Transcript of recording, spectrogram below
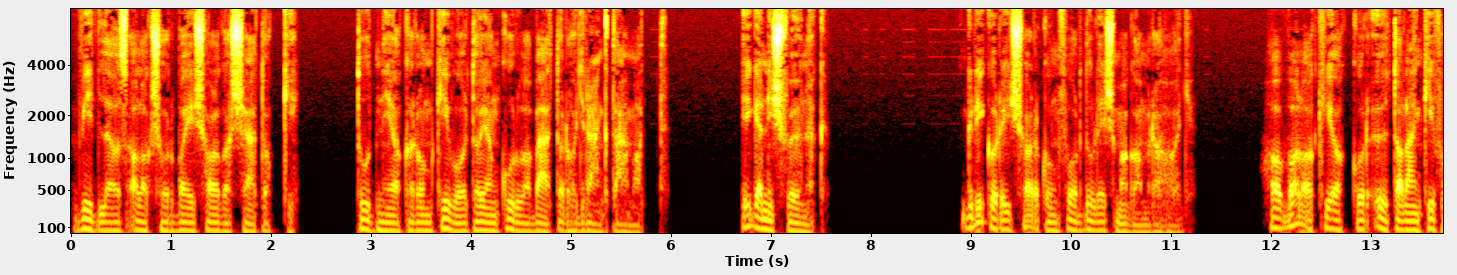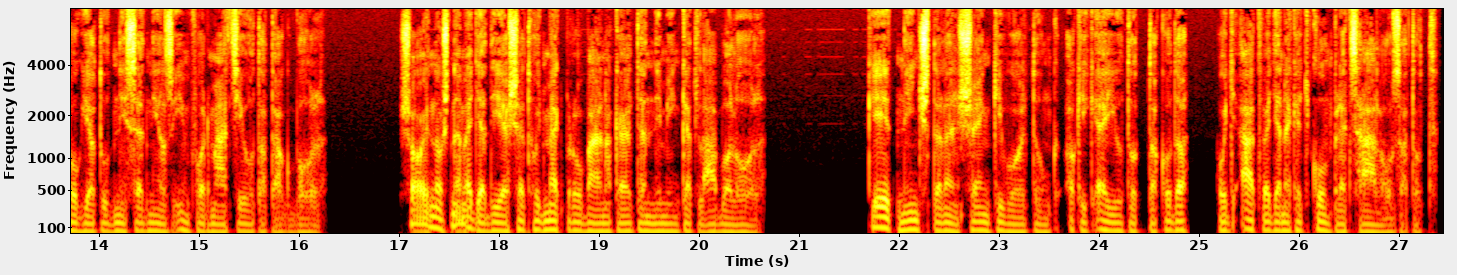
Vidd le az alaksorba és hallgassátok ki. Tudni akarom, ki volt olyan kurva bátor, hogy ránk támadt. Igenis, főnök. Grigori sarkon fordul és magamra hagy. Ha valaki, akkor ő talán ki fogja tudni szedni az információt a tagból. Sajnos nem egyedi eset, hogy megpróbálnak eltenni minket lábalól. Két nincstelen senki voltunk, akik eljutottak oda, hogy átvegyenek egy komplex hálózatot.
